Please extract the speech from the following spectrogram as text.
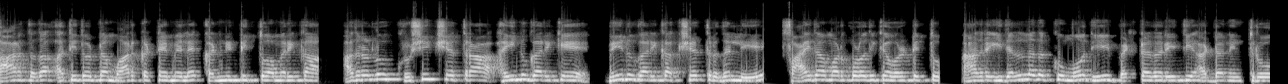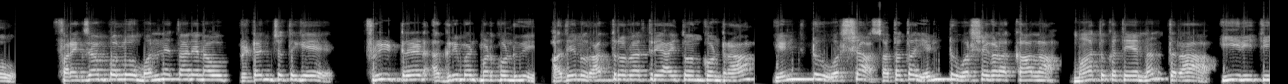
ಭಾರತದ ಅತಿ ದೊಡ್ಡ ಮಾರುಕಟ್ಟೆ ಮೇಲೆ ಕಣ್ಣಿಟ್ಟಿತ್ತು ಅಮೆರಿಕ. ಅದರಲ್ಲೂ ಕೃಷಿ ಕ್ಷೇತ್ರ ಹೈನುಗಾರಿಕೆ, ಮೀನುಗಾರಿಕಾ ಕ್ಷೇತ್ರದಲ್ಲಿ ಫಾಯ್ದಾ ಮಾಡ್ಕೊಳ್ಳೋದಿಕ್ಕೆ ಹೊರಟಿತ್ತು. ಆದ್ರೆ ಇದೆಲ್ಲದಕ್ಕೂ ಮೋದಿ ಬೆಟ್ಟದ ರೀತಿ ಅಡ್ಡ ನಿಂತರು. ಫಾರ್ ಎಕ್ಸಾಂಪಲ್ ಮೊನ್ನೆ ತಾನೇ ನಾವು ಬ್ರಿಟನ್ ಜೊತೆಗೆ ಫ್ರೀ ಟ್ರೇಡ್ ಅಗ್ರಿಮೆಂಟ್ ಮಾಡ್ಕೊಂಡ್ವಿ. ಅದೇನು ರಾತ್ರೋರಾತ್ರಿ ಆಯ್ತು ಅನ್ಕೊಂಡ್ರ? ಎಂಟು ವರ್ಷ, ಸತತ ಎಂಟು ವರ್ಷಗಳ ಕಾಲ ಮಾತುಕತೆಯ ನಂತರ ಈ ರೀತಿ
